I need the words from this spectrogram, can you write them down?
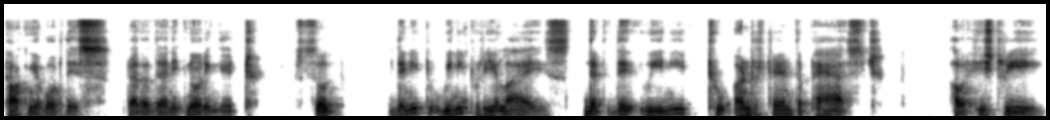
talking about this rather than ignoring it. So they need to we need to realize that they, we need to understand the past, our history,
